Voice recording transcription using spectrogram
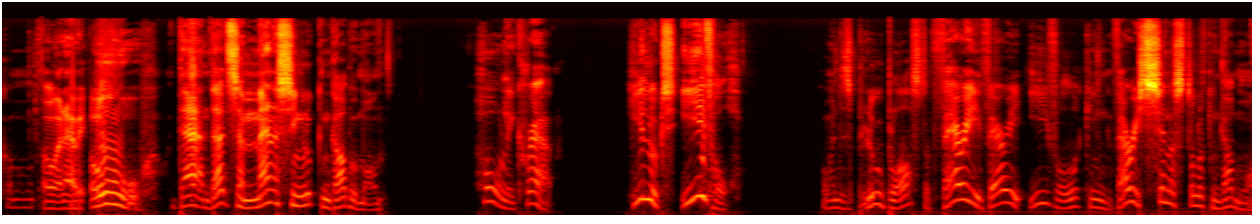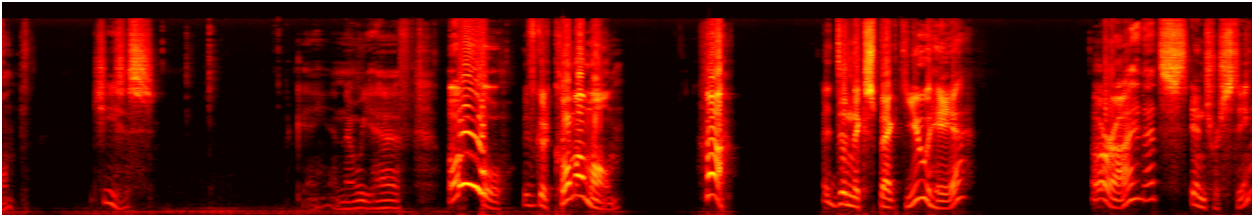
Gomamon. Oh, there we. Oh, damn! That's a menacing looking Gabumon. Holy crap. He looks evil. Oh, and this blue blast, a Very, very evil looking, very sinister looking Gabumon. Jesus. Okay, and now we have... Oh! We've got Kumamon. Huh. I didn't expect you here. Alright, that's interesting.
